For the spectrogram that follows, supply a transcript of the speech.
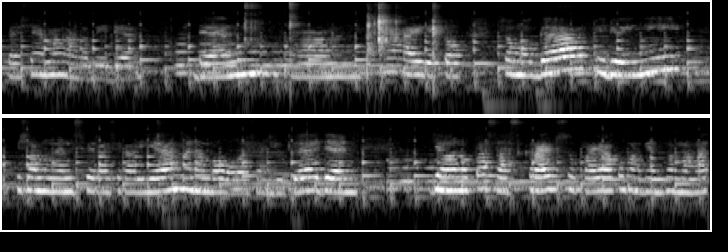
Biasanya emang agak beda. Dan um, ya kayak gitu. Semoga video ini bisa menginspirasi kalian menambah wawasan juga dan Jangan lupa subscribe supaya aku makin semangat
